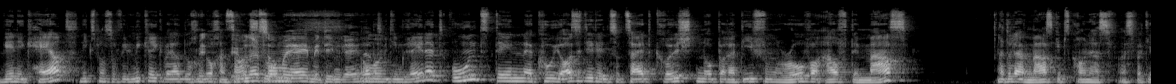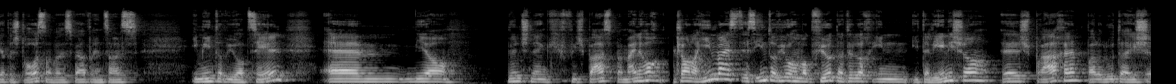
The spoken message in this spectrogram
wenig hört, nichts mehr so viel mitkriegt, weil er durch, einen das Sandsturm haben wir ja eh mit ihm geredet. haben wir mit ihm geredet und den äh, Curiosity, den zurzeit größten operativen Rover auf dem Mars. Natürlich auf dem Mars gibt es keine as- asphaltierte Straßen, aber das werden wir uns alles im Interview erzählen. Ähm, wir wünschen euch viel Spaß bei meinem Hören. Kleiner Hinweis, das Interview haben wir geführt natürlich in italienischer äh, Sprache. Paolo Luta ist,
